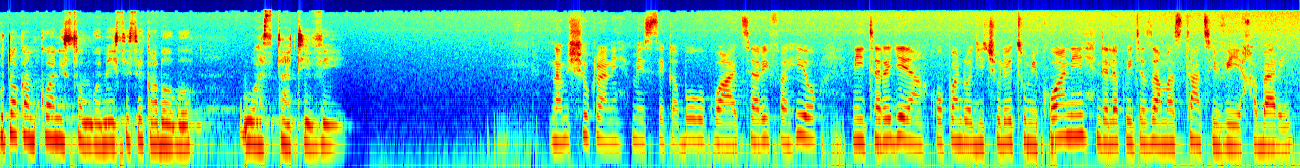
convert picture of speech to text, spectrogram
Kutoka mkoani Songwe, Mesisi Kabogo wa Star TV. Nam, shukrani Mr. Kabogo kwa taarifa hiyo. Nitarejea kwa upande wa jicho letu mikoani. Endelea kuitazama Star TV habari.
